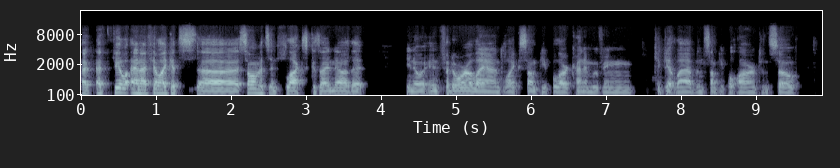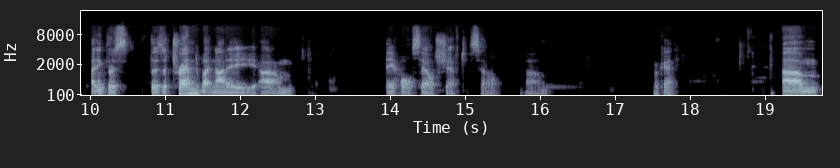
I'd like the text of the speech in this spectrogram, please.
I, I feel, and I feel like it's uh, some of it's in flux because I know that, you know, in Fedora land, like some people are kind of moving to GitLab and some people aren't, and so I think there's there's a trend, but not a um, a wholesale shift. So, um, okay. Um,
